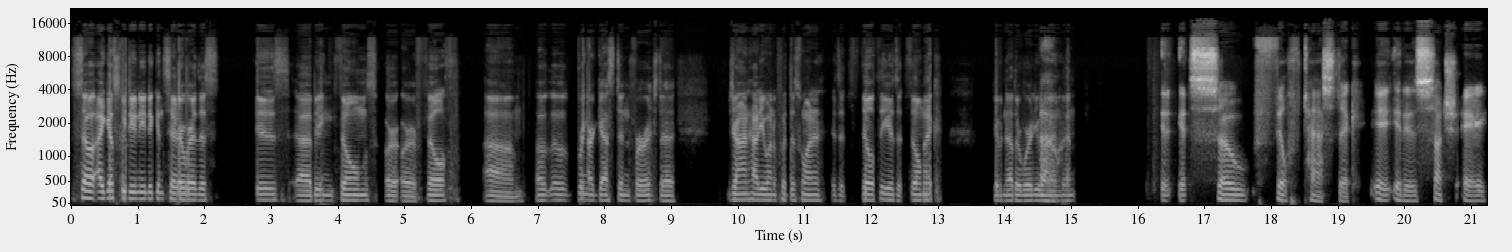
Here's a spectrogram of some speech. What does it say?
so I guess we do need to consider where this is uh, being films or or filth. Um, I'll, I'll bring our guest in first. Uh, John, how do you want to put this one? Is it filthy? Is it filmic? Give another word you want to Oh. invent? it, it's so filthtastic. It, it is such a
